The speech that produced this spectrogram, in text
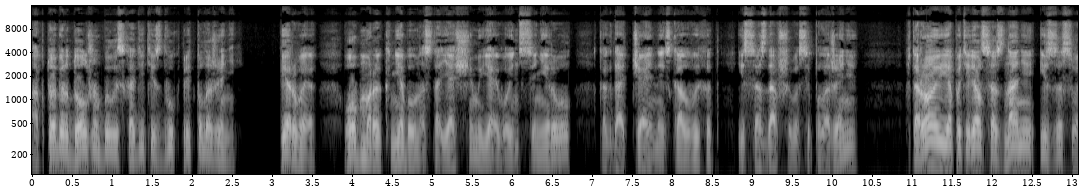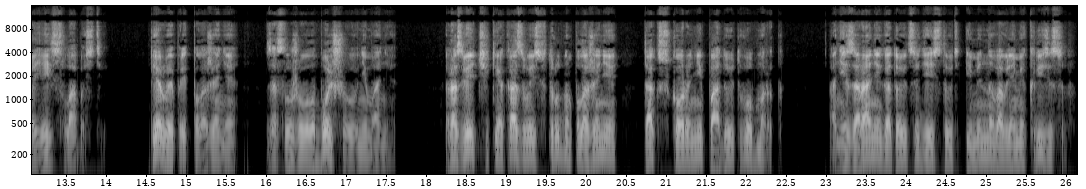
Октобер должен был исходить из двух предположений. Первое — обморок не был настоящим, я его инсценировал, когда отчаянно искал выход из создавшегося положения. Второе — я потерял сознание из-за своей слабости. Первое предположение заслуживало большего внимания. Разведчики, оказываясь в трудном положении, так скоро не падают в обморок. Они заранее готовятся действовать именно во время кризисов.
